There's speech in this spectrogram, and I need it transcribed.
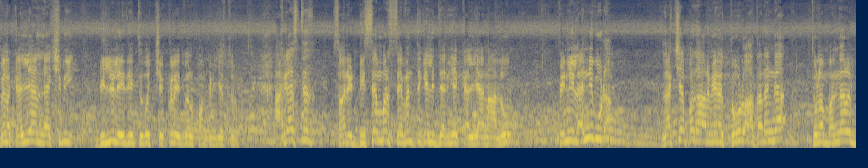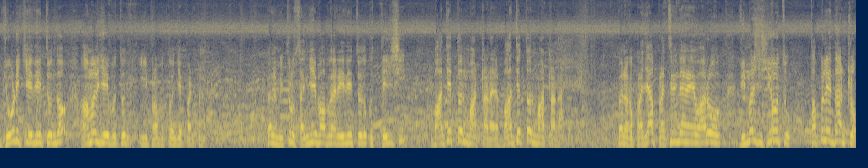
వీళ్ళ కళ్యాణ్ లక్ష్మి బిల్లులు ఏదైతుందో చెక్కులు ఏది వీళ్ళు పంపిణీ చేస్తున్నాం ఆగస్టు సారీ డిసెంబర్ సెవెంత్కి వెళ్ళి జరిగే కళ్యాణాలు పెళ్ళిళ్ళన్నీ కూడా లక్ష పదహారు వేల తోడు అదనంగా తులం బంగారం జోడికి ఏదైతుందో అమలు చేయబోతుంది ఈ ప్రభుత్వం చెప్పట్టు వీళ్ళ మిత్రుడు సంజయ్ బాబు గారు ఏదైతుందో తెలిసి. బాధ్యతతో మాట్లాడాలి బాధ్యతతో మాట్లాడాలి. మరి ఒక ప్రజా ప్రతినిధి అనేవారు విమర్శ చేయవచ్చు తప్పులేదు దాంట్లో.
